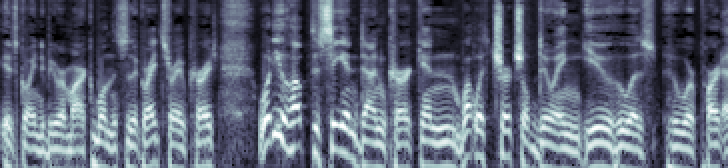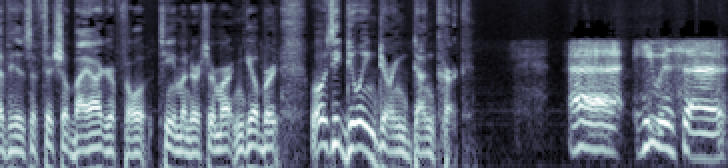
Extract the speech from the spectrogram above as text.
is going to be remarkable, and this is a great story of courage. What do you hope to see in Dunkirk, and what was Churchill doing? You, who was who were part of his official biographical team under Sir Martin Gilbert, what was he doing during Dunkirk? Uh, he was. Uh,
